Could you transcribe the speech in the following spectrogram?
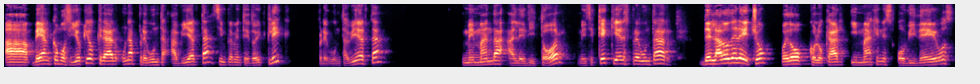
ah, vean como si yo quiero crear una pregunta abierta, simplemente doy clic pregunta abierta, me manda al editor, me dice, ¿qué quieres preguntar? Del lado derecho puedo colocar imágenes o videos.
